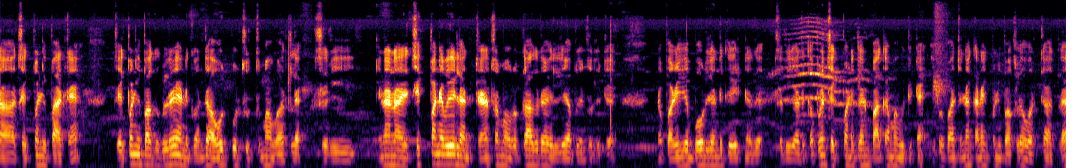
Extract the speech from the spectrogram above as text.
நான் செக் பண்ணி பார்த்தேன். செக் பண்ணி பார்க்கக்குள்ளே எனக்கு வந்து அவுட்புட் சுத்தமாக வரல. சரி ஏன்னா நான் செக் பண்ணவே இல்லை. அந்த டிரான்ஸ்ஃபார்மர் ஒர்க் ஆகுதா இல்லையா அப்படின்னு சொல்லிட்டு நான் பழைய போர்ட்லேருந்து கேட்டினது. சரி அதுக்கப்புறம் செக் பண்ணிக்கலான்னு பார்க்காம விட்டுட்டேன். இப்போ பார்த்தீங்கன்னா கனெக்ட் பண்ணி பார்க்கல ஒர்க் ஆகல.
